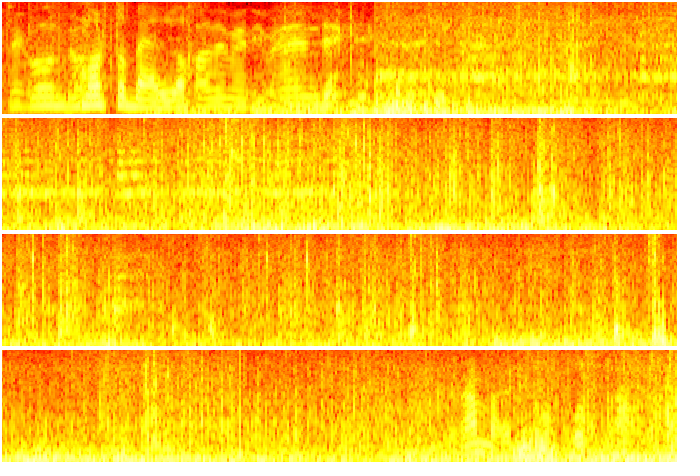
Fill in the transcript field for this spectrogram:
Secondo. molto bello. Fatemi riprendere. Mamma che sono un po' stanco.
